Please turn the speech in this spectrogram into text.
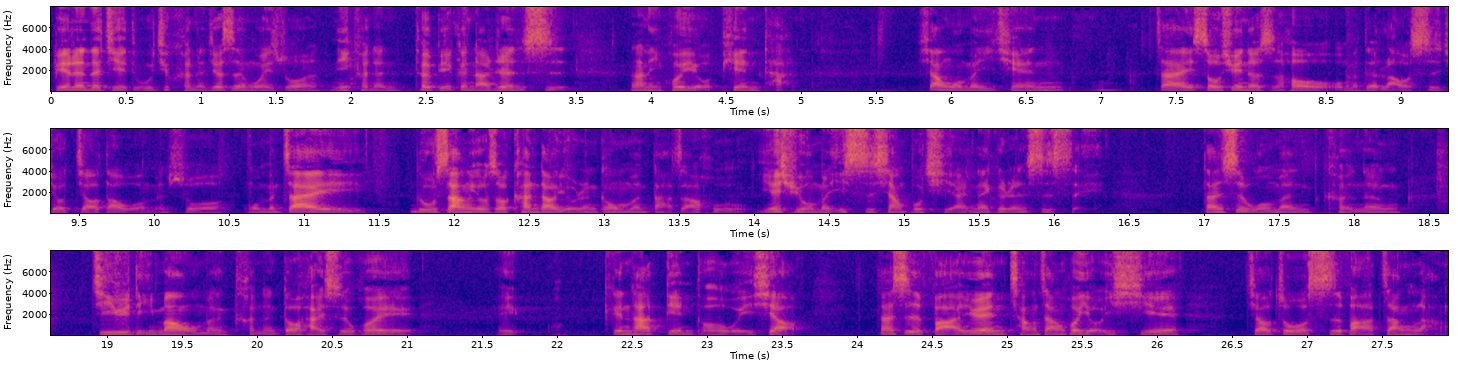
别人的解读，就可能就是认为说你可能特别跟他认识，那你会有偏袒。像我们以前在受训的时候，我们的老师就教导我们说，我们在路上有时候看到有人跟我们打招呼，也许我们一时想不起来那个人是谁，但是我们可能基于礼貌，我们可能都还是会跟他点头微笑。但是法院常常会有一些叫做司法蟑螂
